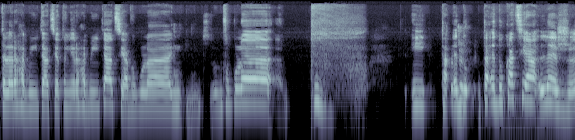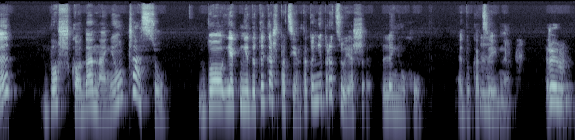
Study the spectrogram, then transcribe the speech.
telerehabilitacja to nie rehabilitacja, w ogóle, w ogóle. Puf. I ta, edu, ta edukacja leży bo szkoda na nią czasu. Bo jak nie dotykasz pacjenta, to nie pracujesz leniuchu edukacyjny. Hmm.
